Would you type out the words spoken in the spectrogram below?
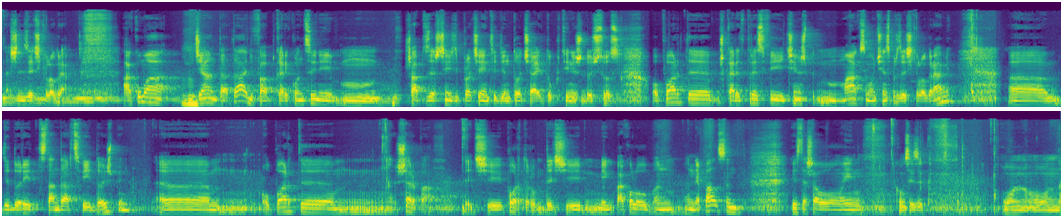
Da, și 10 kg. Acum, geanta ta, de fapt, care conține 75% din tot ce ai tu cu tine și duci sus, o poartă și care trebuie să fie 15, maximum 15 kg, de dorit standard să fie 12, o poartă Sherpa, deci porterul. Deci acolo în, în Nepal sunt, este așa o, cum să zic, un, un,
